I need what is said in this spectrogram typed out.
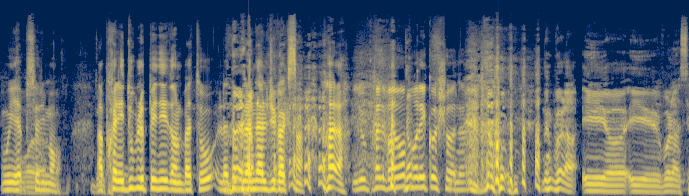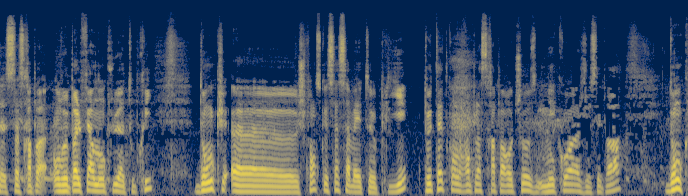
Oui, Pour, euh, absolument. pour- donc- Après les doubles peinés dans le bateau, la double anale du vaccin. Voilà. Ils nous prennent vraiment pour des cochonnes. hein. Donc voilà, et, euh, et voilà, ça, ça sera pas, on veut pas le faire non plus à tout prix. Donc euh, je pense que ça, ça va être plié. Peut-être qu'on le remplacera par autre chose, mais quoi, je sais pas. Donc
